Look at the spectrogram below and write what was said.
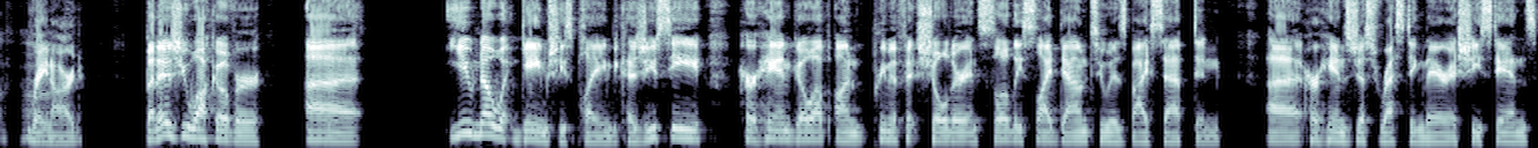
uh-huh. Reynard, but as you walk over, uh you know what game she's playing because you see her hand go up on Primofit's shoulder and slowly slide down to his bicep and uh her hands just resting there as she stands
